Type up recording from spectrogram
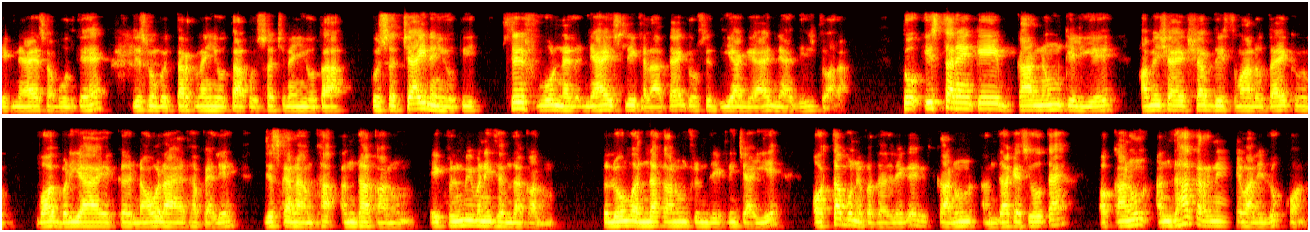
एक न्याय ऐसा बोलते हैं जिसमें कोई तर्क नहीं होता, कोई सच नहीं होता कोई सच्चाई नहीं होती। सिर्फ़ वो न्याय इसलिए कहलाता है कि उसे दिया गया है न्यायाधीश द्वारा। तो इस तरह के कानून के लिए हमेशा एक शब्द इस्तेमाल होता है। बहुत बढ़िया एक नॉवल आया था पहले, जिसका नाम था अंधा कानून। एक फ़िल्म भी बनी थी, अंधा कानून। तो लोगों को अंधा कानून फ़िल्म देखनी चाहिए और तब उन्हें पता चलेगा कि कानून अंधा कैसे होता है और कानून अंधा करने वाले लोग कौन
